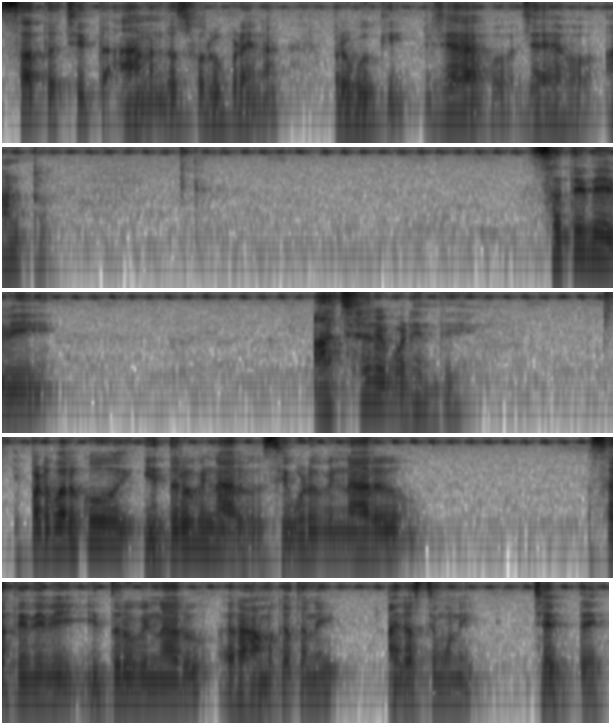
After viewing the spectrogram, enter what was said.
సత్ చిత్ ఆనంద స్వరూపుడైన ప్రభుకి జయ హో జయ హో అంటూ. సతీదేవి ఆశ్చర్యపడింది. ఇప్పటి వరకు ఇద్దరు విన్నారు శివుడు విన్నారు సతీదేవి ఇద్దరు విన్నారు రామకథని అగస్త్యముని చెప్తే.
